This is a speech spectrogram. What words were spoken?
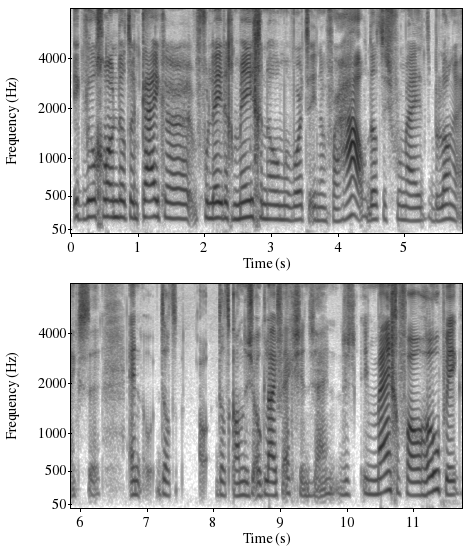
Ik, wil gewoon dat een kijker volledig meegenomen wordt in een verhaal. Dat is voor mij het belangrijkste. En dat, dat kan dus ook live action zijn. Dus in mijn geval hoop ik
